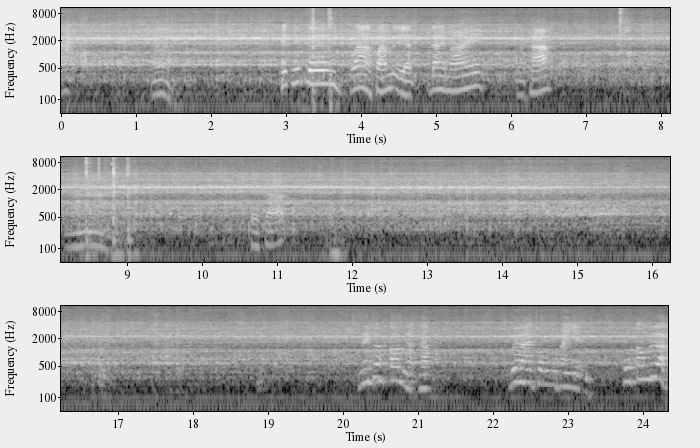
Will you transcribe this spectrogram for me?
นะเทคนิคนึงว่าความละเอียดได้ไหมนะครับอ่าโอเคครับ ในเบื้องต้นนะครับ เวลาชงกาแฟเย็น คุณต้องเลือก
